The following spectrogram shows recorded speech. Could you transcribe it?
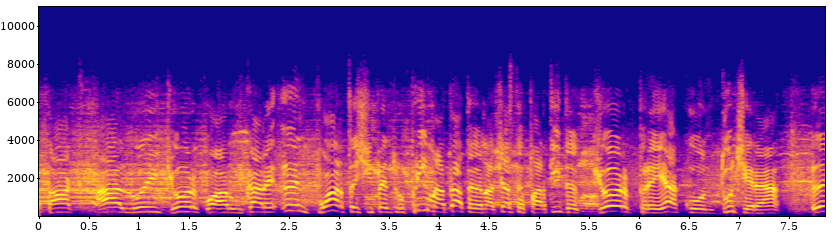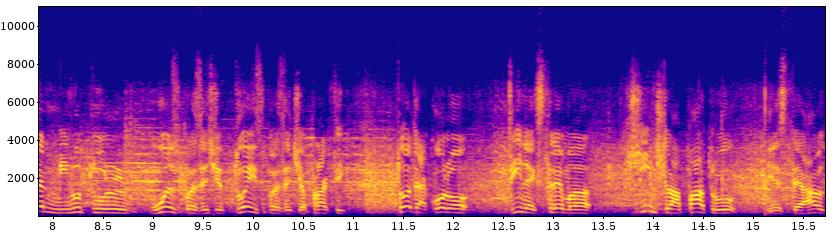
Atac al lui Gheor cu aruncare în poartă și pentru prima dată în această partidă Gheor preia conducerea în minutul 11-12 practic. Tot de acolo, din extremă, 5 la 4 este al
